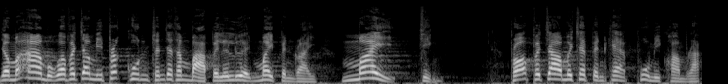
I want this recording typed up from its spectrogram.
อย่ามาอ้างบอกว่าพระเจ้ามีพระคุณ ฉันจะทำบาปไปเรื่อยๆ ไม่เป็นไร ไม่จริง เพราะพระเจ้าไม่ใช่เป็นแค่ผู้มีความรัก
